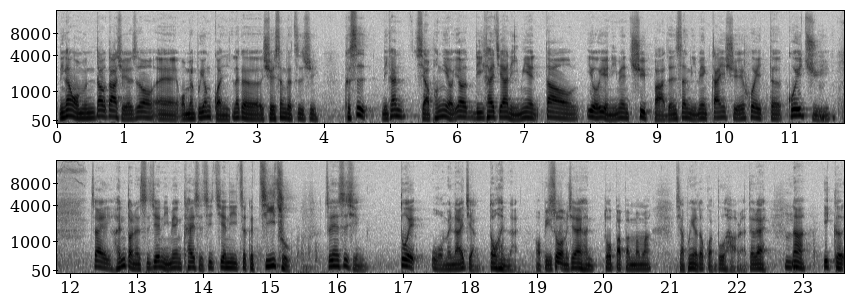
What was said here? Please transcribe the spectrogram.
你看我们到大学的时候，诶、我们不用管那个学生的秩序，可是你看小朋友要离开家里面到幼儿园里面去，把人生里面该学会的规矩，在很短的时间里面开始去建立这个基础，这件事情对我们来讲都很难哦。比如说我们现在很多爸爸妈妈小朋友都管不好了，对不对？那一个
